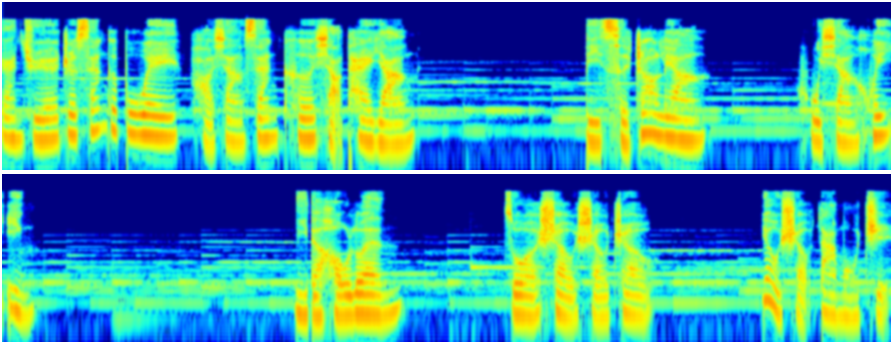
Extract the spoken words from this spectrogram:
感觉这三个部位好像三颗小太阳，彼此照亮，互相辉映。你的喉轮，左手手肘，右手大拇指，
